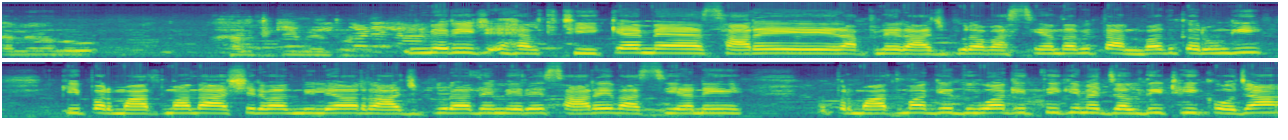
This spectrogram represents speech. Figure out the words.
ਪਹਿਲੇ ਨਾਲੋਂ ਹੈਲਥ ਕਿਵੇਂ ਤੁਹਾਡੀ? ਮੇਰੀ ਹੈਲਥ ਠੀਕ ਹੈ ਮੈਂ ਸਾਰੇ ਆਪਣੇ ਰਾਜਪੁਰਾ ਵਾਸੀਆਂ ਦਾ ਵੀ ਧੰਨਵਾਦ ਕਰੂੰਗੀ ਕਿ ਪਰਮਾਤਮਾ ਦਾ ਆਸ਼ੀਰਵਾਦ ਮਿਲਿਆ ਔਰ ਰਾਜਪੁਰਾ ਦੇ ਮੇਰੇ ਸਾਰੇ ਵਾਸੀਆਂ ਨੇ ਪਰਮਾਤਮਾ ਅੱਗੇ ਦੁਆ ਕੀਤੀ ਕਿ ਮੈਂ ਜਲਦੀ ਠੀਕ ਹੋ ਜਾ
